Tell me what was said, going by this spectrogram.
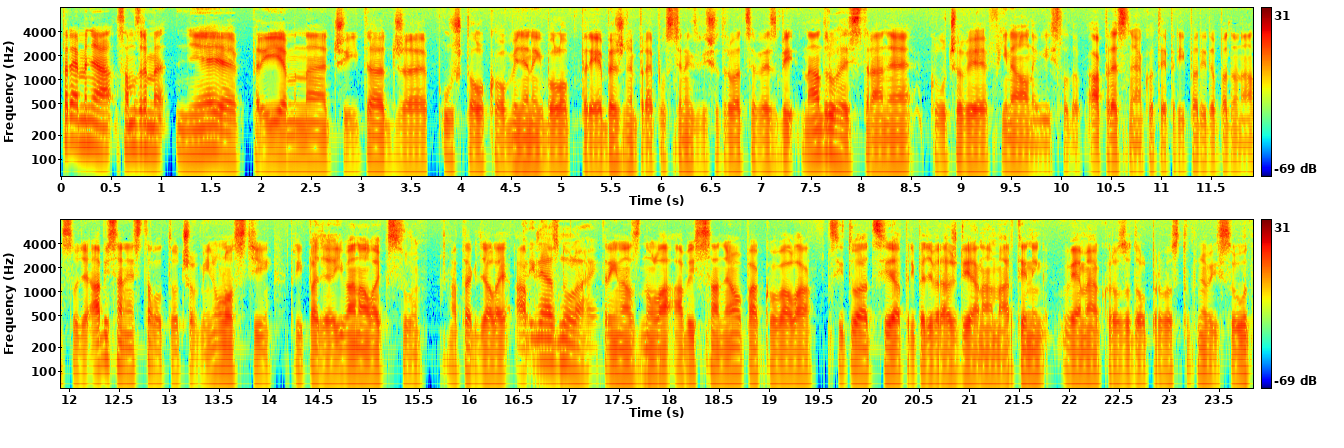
pre mňa samozrejme nie je príjemné čítať, že už toľko obvinených bolo priebežne prepustených z vyšetrovacej väzby. Na druhej strane kľúčový je finálny výsledok. A presne tie prípady dopadnú na súde, aby sa nestalo to, čo v minulosti, v prípade Ivana Lexu a tak ďalej. 13-0, hej. 13-0, aby sa neopakovala situácia v prípade vraždy Jana Martiny. Vieme, ako rozhodol prvostupňový súd.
